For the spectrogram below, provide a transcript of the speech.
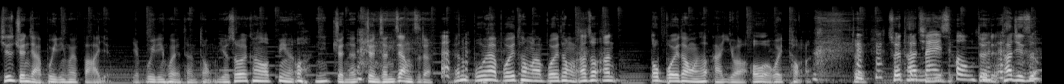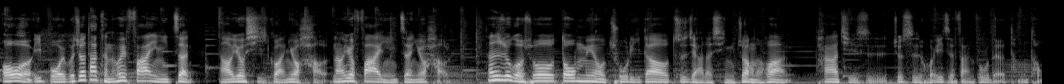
其实卷甲不一定会发炎，也不一定会疼痛，有时候会看到病人哦，你卷的卷成这样子的，他说不会啊，不会痛啊，不会痛。他说啊。都不会痛，我说啊有啊，偶尔会痛了，对，所以他其实对对，他其实偶尔一波一波，就他可能会发炎一阵，然后又习惯又好了，然后又发炎一阵又好了。但是如果说都没有处理到指甲的形状的话，它其实就是会一直反复的疼痛。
